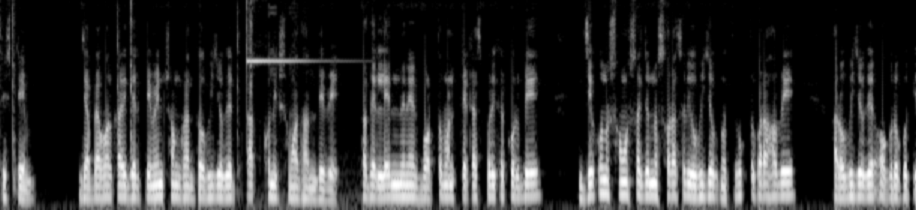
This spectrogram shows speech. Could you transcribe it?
সিস্টেম যা ব্যবহারকারীদের পেমেন্ট সংক্রান্ত অভিযোগের তাৎক্ষণিক সমাধান দেবে। তাদের লেনদেনের বর্তমান স্ট্যাটাস পরীক্ষা করবে। যে কোনো সমস্যার জন্য সরাসরি অভিযোগ নথিভুক্ত করা হবে আর অভিযোগের অগ্রগতি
